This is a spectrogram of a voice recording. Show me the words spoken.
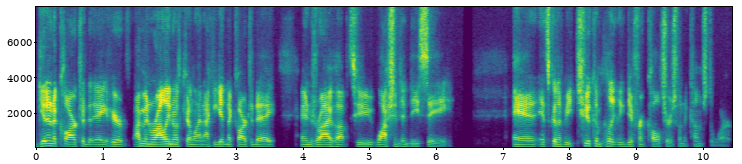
get in a car today. Here, I'm in Raleigh, North Carolina. I can get in a car today and drive up to Washington, D.C. And it's going to be two completely different cultures when it comes to work.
